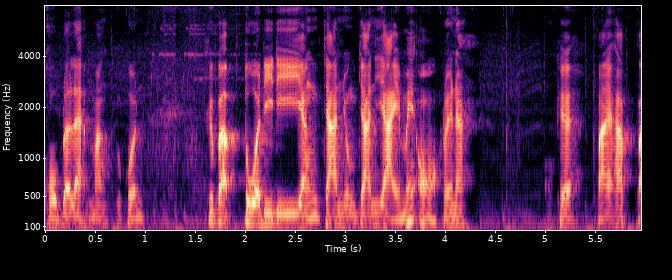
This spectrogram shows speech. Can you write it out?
ครบแล้วแหละมั้งทุกคน คือแบบตัวดีๆ อย่างจานยงจานใหญ่ไม่ออกเลยนะ โอเค ไปครับไป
